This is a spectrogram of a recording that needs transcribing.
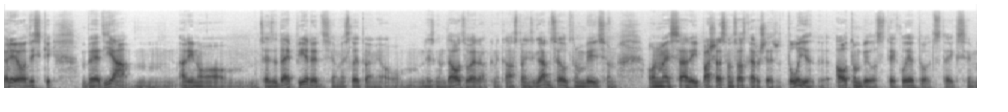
periodiski. Bet jā, arī no CZD pieredzes, jo mēs lietojam jau diezgan daudz vairāk nekā 8 gadus elektromobīļus, un, un mēs arī paši esam saskārušies ar to, ja automobilis tiek lietots, teiksim,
